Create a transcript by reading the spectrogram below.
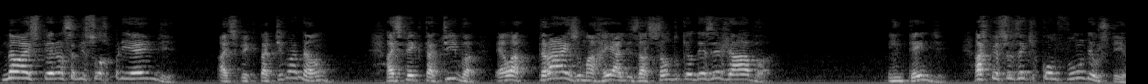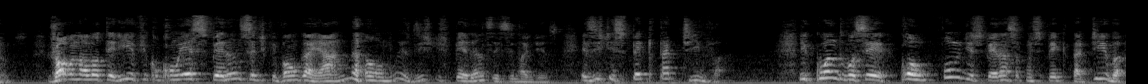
Não, a esperança me surpreende. A expectativa não. A expectativa, ela traz uma realização do que eu desejava. Entende? As pessoas é que confundem os termos. Jogam na loteria e ficam com esperança de que vão ganhar. Não, não existe esperança em cima disso. Existe expectativa. E quando você confunde esperança com expectativa,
